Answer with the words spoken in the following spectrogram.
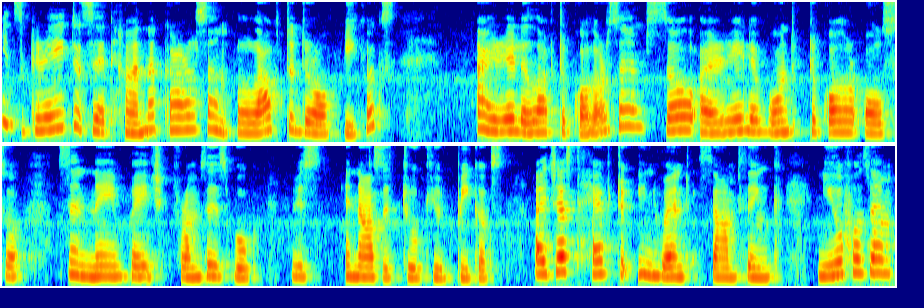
It's great that Hanna Karlzon loved to draw peacocks. I really love to color them, so I really want to color also the name page from this book with another two cute peacocks. I just have to invent something new for them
